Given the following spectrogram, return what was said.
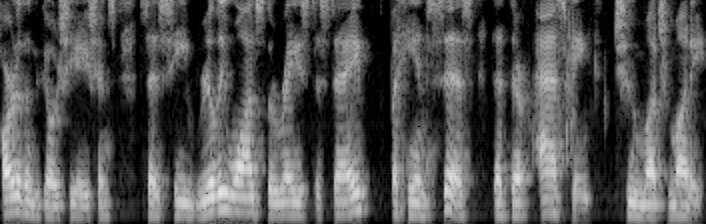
part of the negotiations, says he really wants the Rays to stay, but he insists that they're asking too much money.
